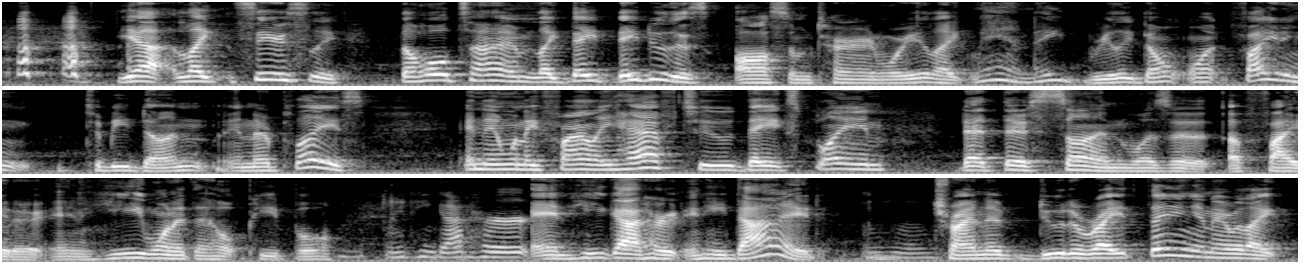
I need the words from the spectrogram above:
yeah, like seriously, the whole time, like they they do this awesome turn where you're like, man, they really don't want fighting to be done in their place, and then when they finally have to, they explain that their son was a, a fighter and he wanted to help people, And he got hurt. and he got hurt and he died mm-hmm. trying to do the right thing. And they were like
